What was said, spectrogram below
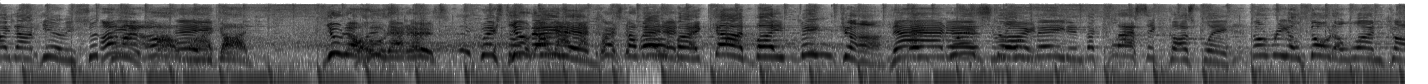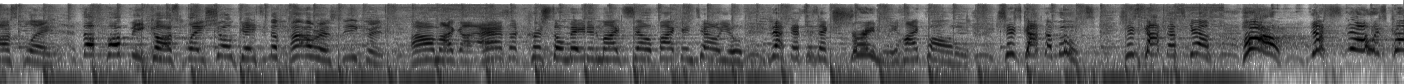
why not here? He should Oh be. my, oh Hey, my God! You know who that is! Crystal You know that, Maiden! the Crystal Oh my god, by Vinka! That and is Crystal right. Maiden, the classic cosplay, the real Dota 1 cosplay, the Puppey cosplay showcasing the power of secrets. Oh my God! As a Crystal Maiden myself, I can tell you that this is extremely high quality. She's got the moves. She's got the skills. Oh, the snow is coming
